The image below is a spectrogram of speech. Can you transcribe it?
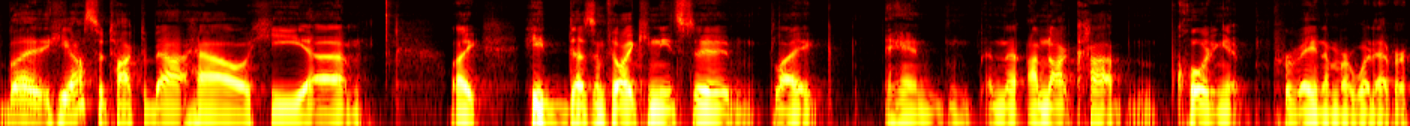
But he also talked about how he, um, like, he doesn't feel like he needs to, like, and, and I'm not co- quoting it verbatim or whatever.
